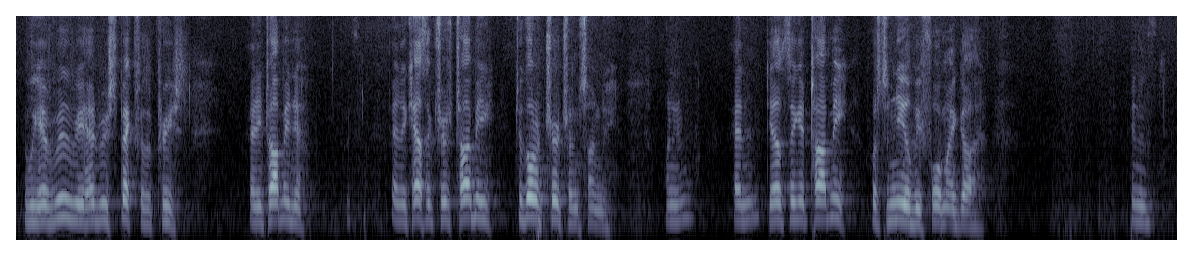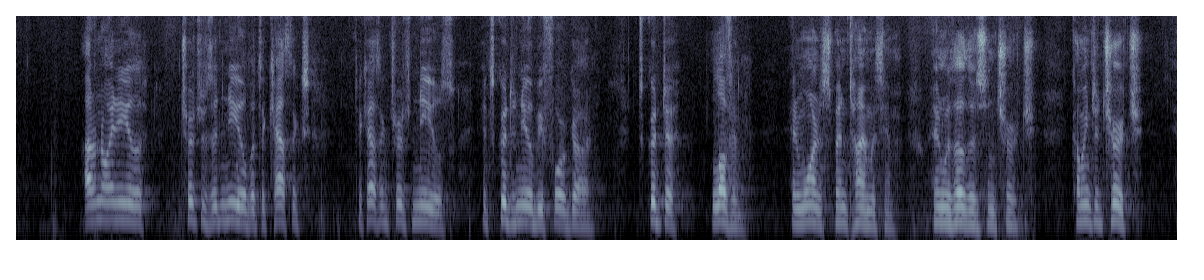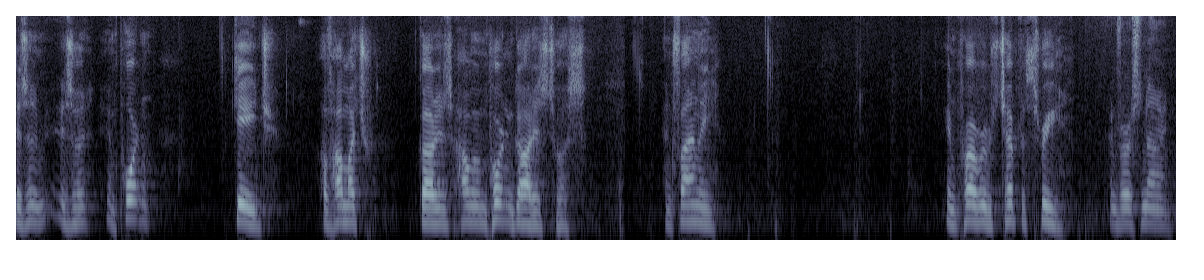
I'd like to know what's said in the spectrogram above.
We had really we had respect for the priest. And he taught me to, and the Catholic Church taught me to go to church on Sunday. When, and the other thing it taught me was to kneel before my God. And I don't know any other churches that kneel, but the Catholics, the Catholic Church kneels it's good to kneel before God. It's good to love Him and want to spend time with Him and with others in church. Coming to church is, a, is an important gauge of how much God is, how important God is to us. And finally, in Proverbs chapter 3 and verse 9,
